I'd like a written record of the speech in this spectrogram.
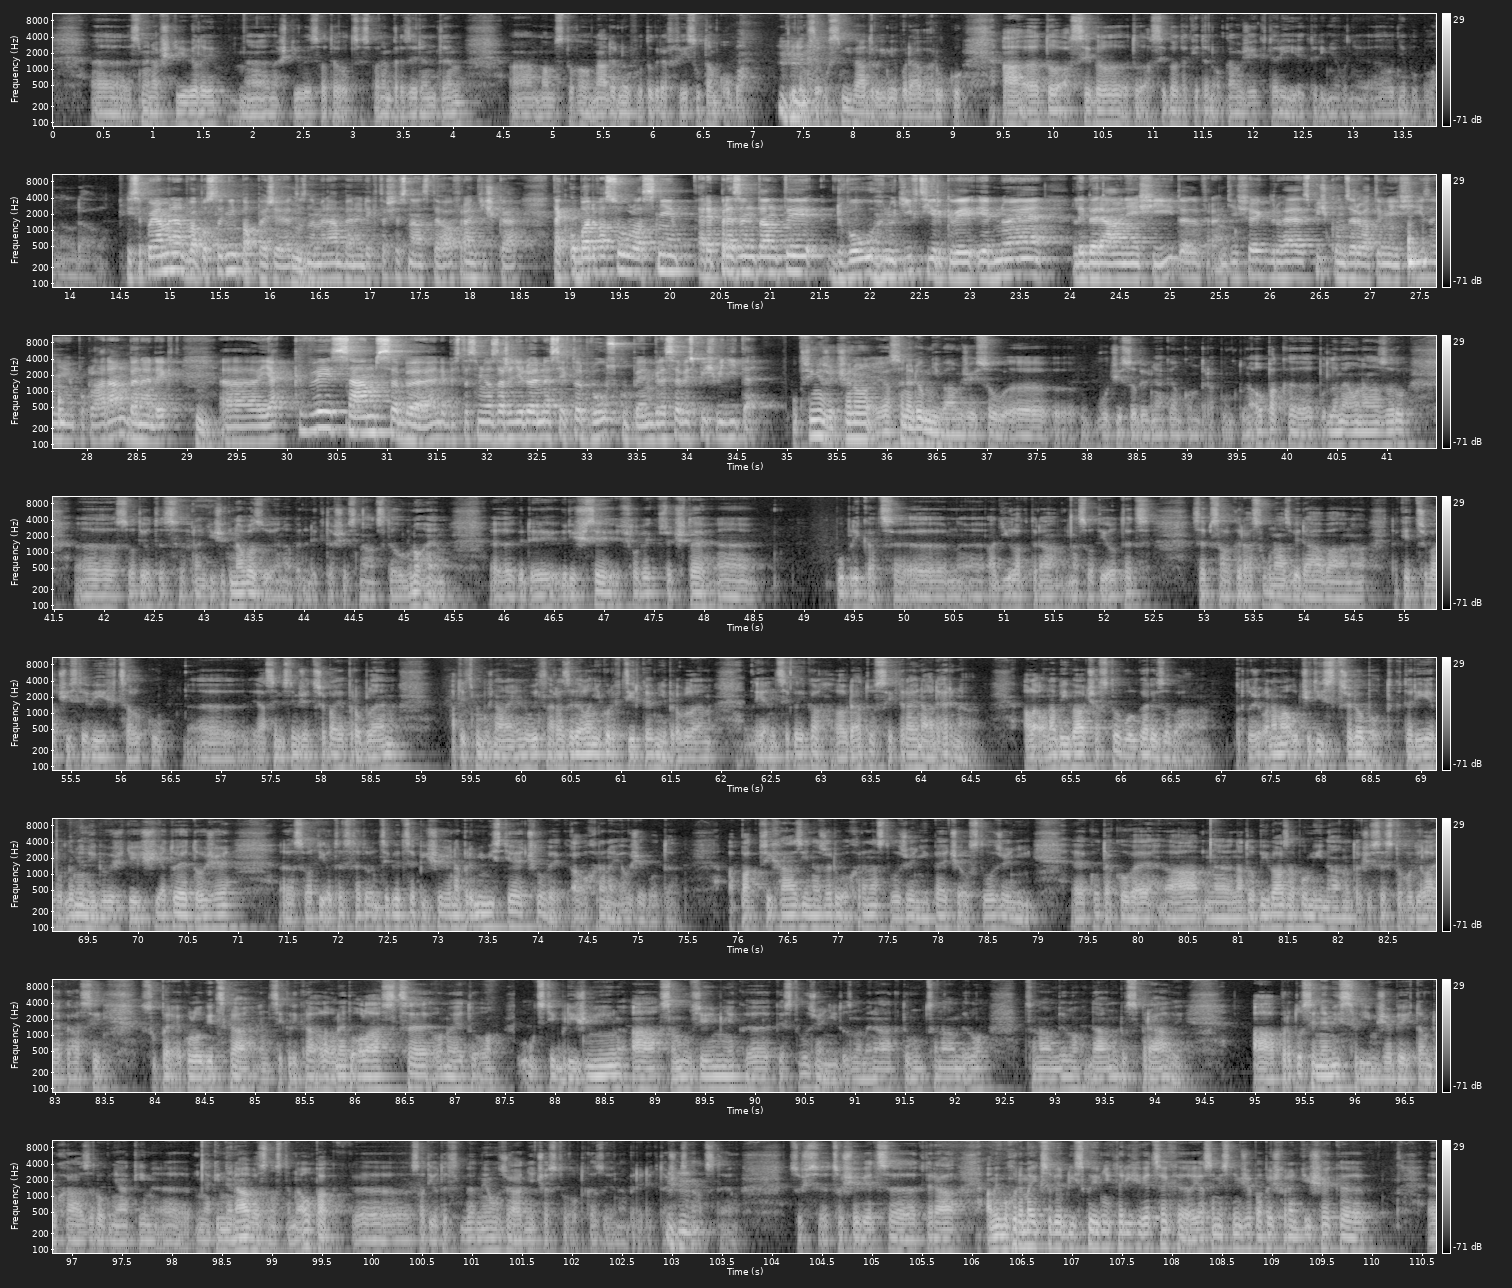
jsme navštívili, navštívili svatého otce s panem prezidentem a mám z toho nádhernou fotografii, jsou tam oba. Mm-hmm. Jeden se usmívá, druhý mi podává ruku. A to asi byl, to asi byl taky ten okamžik, který, který mě hodně, hodně popohnal dál. Když se podíváme na dva poslední papeže, to hmm. znamená Benedikta XVI. a Františka, tak oba dva jsou vlastně reprezentanty dvou hnutí v církvi. Jedno je liberálnější, to je František, druhé je spíš konzervativnější, za něj je pokládán Benedikt. Hmm. Eh, jak vy sám sebe, kdybyste se měl zařadit do jedné z těchto dvou skupin, kde se vy spíš vidíte? Upřímně řečeno, já se nedomnívám, že jsou eh, vůči sobě v nějakém kontrapunktu. Naopak, eh, podle mého názoru, Eh, svatý otec František navazuje na Benedikta XVI. v mnohem, kdy, když si člověk přečte publikace a díla, která na svatý otec sepsal, která jsou u nás vydávána, tak je třeba čistě v jejich celku. Já si myslím, že třeba je problém, a teď jsme možná na jednu věc narazili, ale nikoli v církevní problém, je encyklika Laudato Si, která je nádherná, ale ona bývá často vulgarizována, protože ona má určitý středobod, který je podle mě nejdůležitější, a to je to, že Eh, svatý otec této encyklice píše, že na prvním místě je člověk a ochrana jeho života. A pak přichází na řadu ochrana stvoření, péče o stvoření jako takové a eh, na to bývá zapomínáno, takže se z toho dělá jakási super ekologická encyklika, ale ono je to o lásce, ono je to o úctě k blížním a samozřejmě ke, stvoření, to znamená k tomu, co nám bylo, co nám bylo dáno do zprávy. A proto si nemyslím, že by tam docházelo k nějakým, eh, nějakým nenávaznostem. Naopak, eh, svatý otec mimořádně často odkazuje na Benedikta XVI. Mm-hmm. Což, což je věc, eh, která... A mimochodem mají k sobě blízko i v některých věcech. Já si myslím, že papež František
